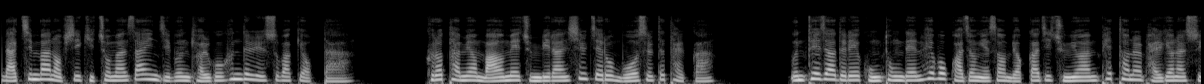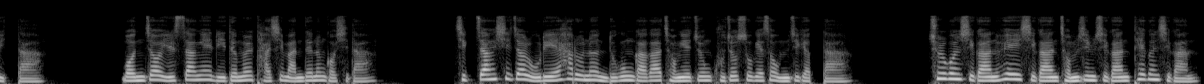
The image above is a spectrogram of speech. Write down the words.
나침반 없이 기초만 쌓인 집은 결국 흔들릴 수밖에 없다. 그렇다면 마음의 준비란 실제로 무엇을 뜻할까? 은퇴자들의 공통된 회복 과정에서 몇 가지 중요한 패턴을 발견할 수 있다. 먼저 일상의 리듬을 다시 만드는 것이다. 직장 시절 우리의 하루는 누군가가 정해준 구조 속에서 움직였다. 출근 시간, 회의 시간, 점심 시간, 퇴근 시간.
